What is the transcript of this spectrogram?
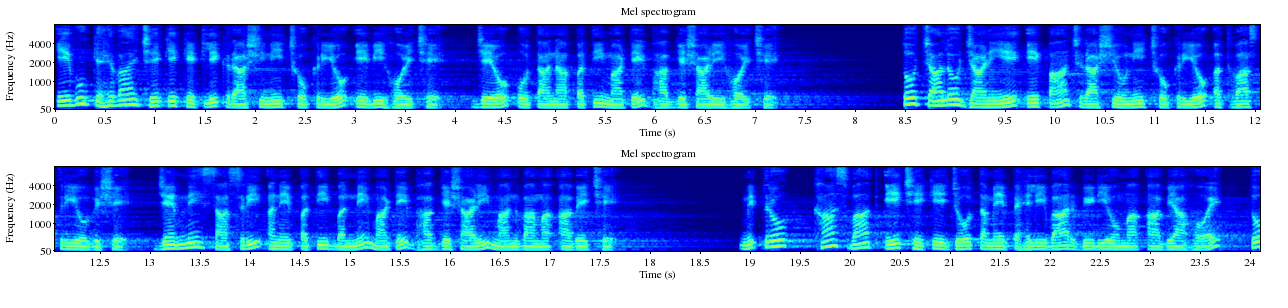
એવું કહેવાય છે કે કેટલીક રાશિની છોકરીઓ એવી હોય છે, જેઓ પોતાના પતિ માટે ભાગ્યશાળી હોય છે. તો ચાલો જાણીએ એ પાંચ રાશિઓની છોકરીઓ અથવા સ્ત્રીઓ વિશે, જેમને સાસરી અને પતિ બંને માટે ભાગ્યશાળી માનવામાં આવે છે. મિત્રો, ખાસ વાત એ છે કે જો તમે પહેલીવાર વિડીયોમાં આવ્યા હોય, તો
